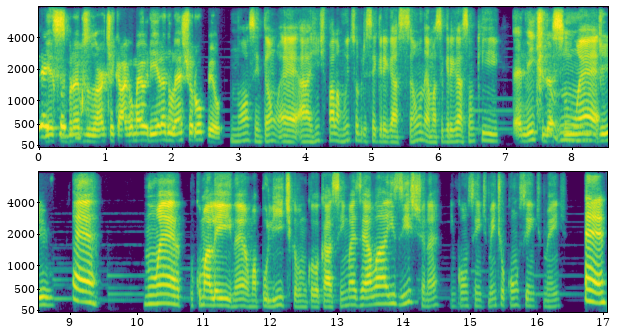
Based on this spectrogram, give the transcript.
E esses brancos do norte de Chicago, a maioria era do leste europeu. Nossa, então é, a gente fala muito sobre segregação, né? Uma segregação que É nítida, assim, Não é- de é, não é como uma lei, né? Uma política, vamos colocar assim, mas ela existe, né? Inconscientemente ou conscientemente. É,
